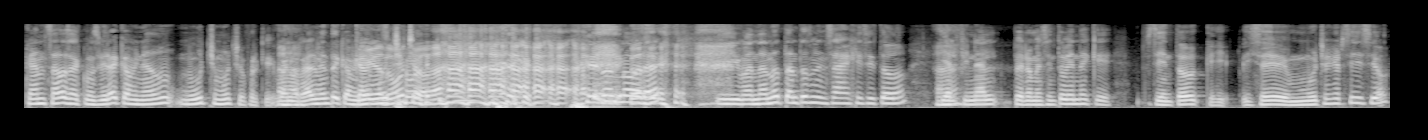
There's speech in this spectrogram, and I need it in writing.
cansado, o sea, como si hubiera caminado mucho, mucho, porque, bueno, Ajá. realmente caminé Caminas mucho. mucho. Horas y mandando tantos mensajes y todo, y al final, pero me siento bien de que siento que hice mucho ejercicio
